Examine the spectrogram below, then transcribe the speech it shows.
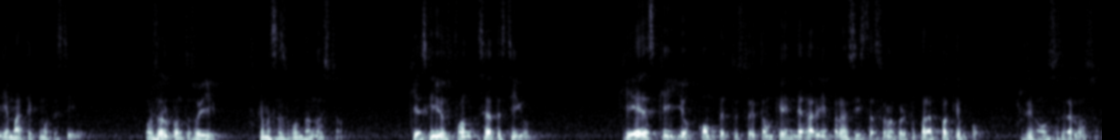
llamarte como testigo. Por eso le preguntas, oye, ¿por qué me estás contando esto? ¿Quieres que yo sea testigo? ¿Quieres que yo compre tu historia? Tengo que indagar bien para ver si estás con lo correcto para, para que, porque si no vamos a hacer el oso.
